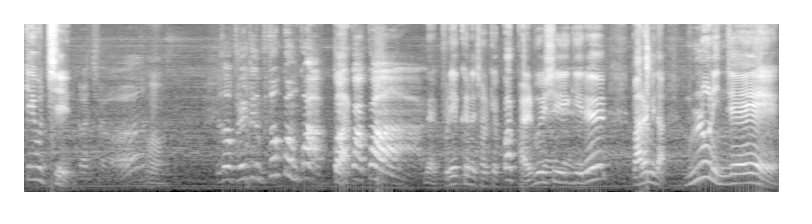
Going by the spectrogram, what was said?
깨우친. 그렇죠. 어. 그래서 브레이크는 무조건 꽉, 꽉. 꽉, 꽉, 꽉. 네, 브레이크는 저렇게 꽉 밟으시기를 바랍니다. 물론 이제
